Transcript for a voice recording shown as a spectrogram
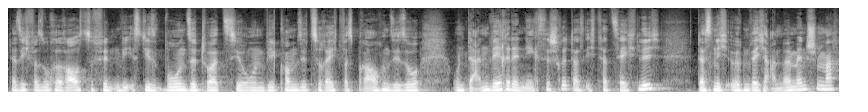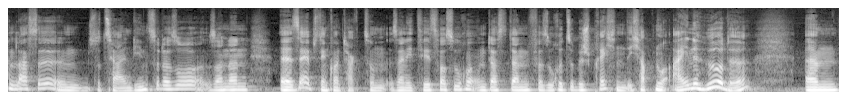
dass ich versuche herauszufinden, wie ist diese Wohnsituation, wie kommen sie zurecht, was brauchen sie so. Und dann wäre der nächste Schritt, dass ich tatsächlich das nicht irgendwelche anderen Menschen machen lasse, im sozialen Dienst oder so, sondern äh, selbst den Kontakt zum Sanitätshaus suche und das dann versuche zu besprechen. Ich habe nur eine Hürde, ähm,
